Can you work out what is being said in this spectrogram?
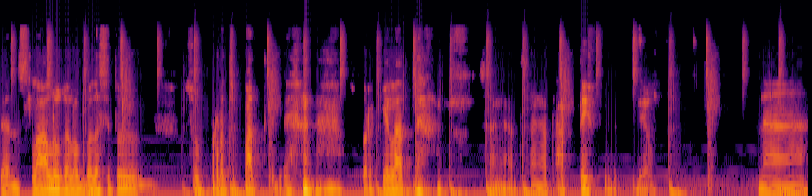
Dan selalu kalau balas itu super cepat gitu ya. super kilat. sangat sangat aktif gitu beliau. Nah,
